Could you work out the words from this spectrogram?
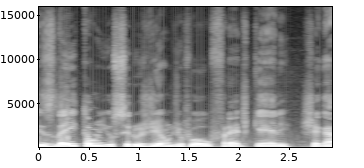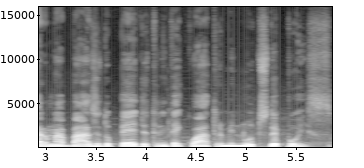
Slayton e o cirurgião de voo Fred Kelly chegaram na base do pad 34 minutos depois.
